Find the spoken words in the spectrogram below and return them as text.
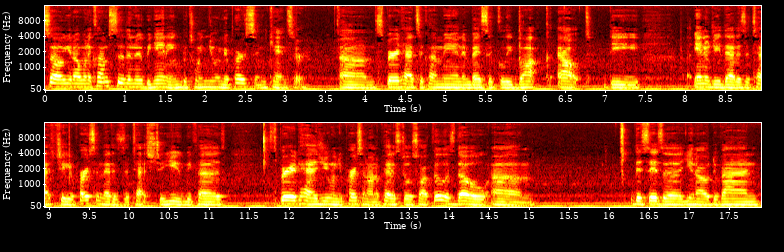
so, you know, when it comes to the new beginning between you and your person, Cancer, um, Spirit had to come in and basically block out the energy that is attached to your person that is attached to you because Spirit has you and your person on a pedestal. So I feel as though um, this is a, you know, divine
